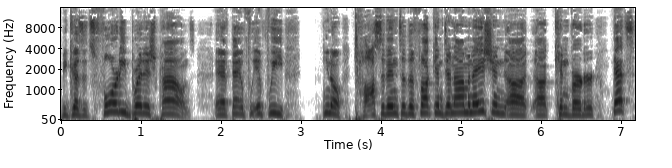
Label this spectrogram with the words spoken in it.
because it's 40 British pounds. And if that, if we, if we you know, toss it into the fucking denomination uh, uh, converter, that's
